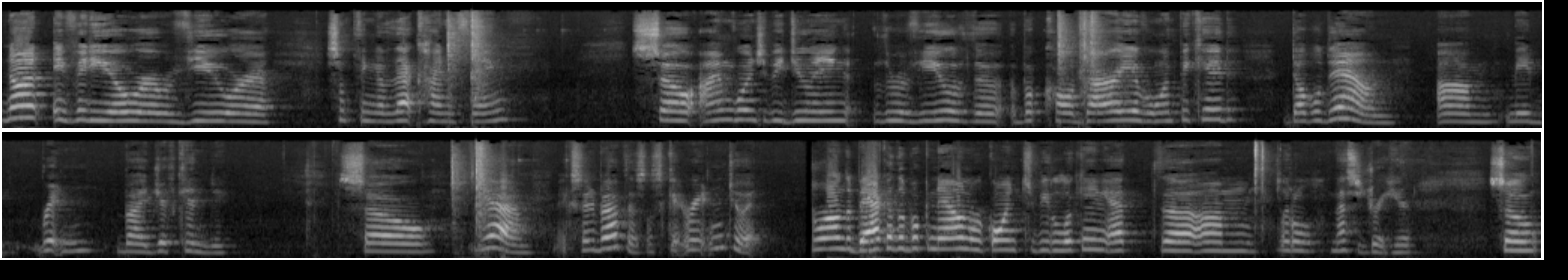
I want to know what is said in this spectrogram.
not a video or a review or a, something of that kind of thing. So I'm going to be doing the review of the book called Diary of a Wimpy Kid, Double Down, um, made written by Jeff Kinney. So yeah, excited about this. Let's get right into it. We're on the back of the book now, and we're going to be looking at the um, little message right here. So,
